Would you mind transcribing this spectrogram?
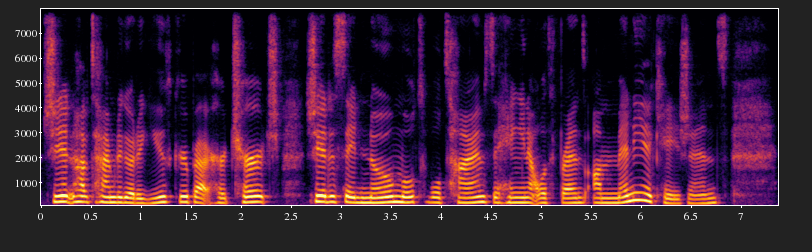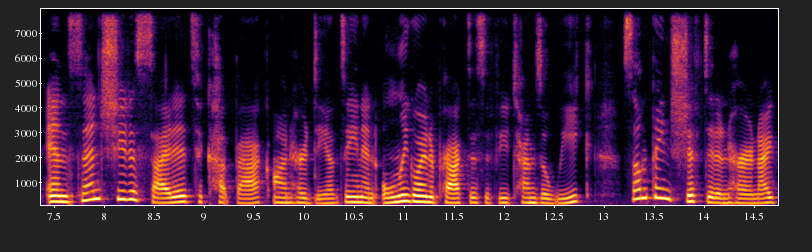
She didn't have time to go to youth group at her church. She had to say no multiple times to hanging out with friends on many occasions. And since she decided to cut back on her dancing and only going to practice a few times a week, something shifted in her, and I,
